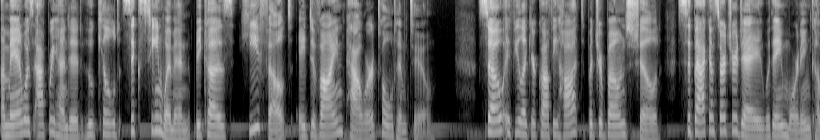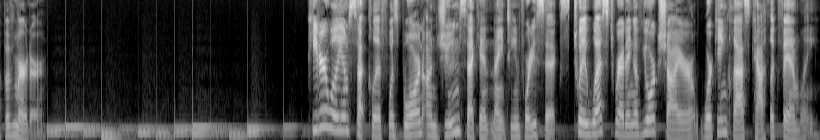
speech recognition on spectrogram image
a man was apprehended who killed 16 women because he felt a divine power told him to. So, if you like your coffee hot but your bones chilled, sit back and start your day with a morning cup of murder. Peter William Sutcliffe was born on June 2, 1946, to a West Riding of Yorkshire working class Catholic family.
